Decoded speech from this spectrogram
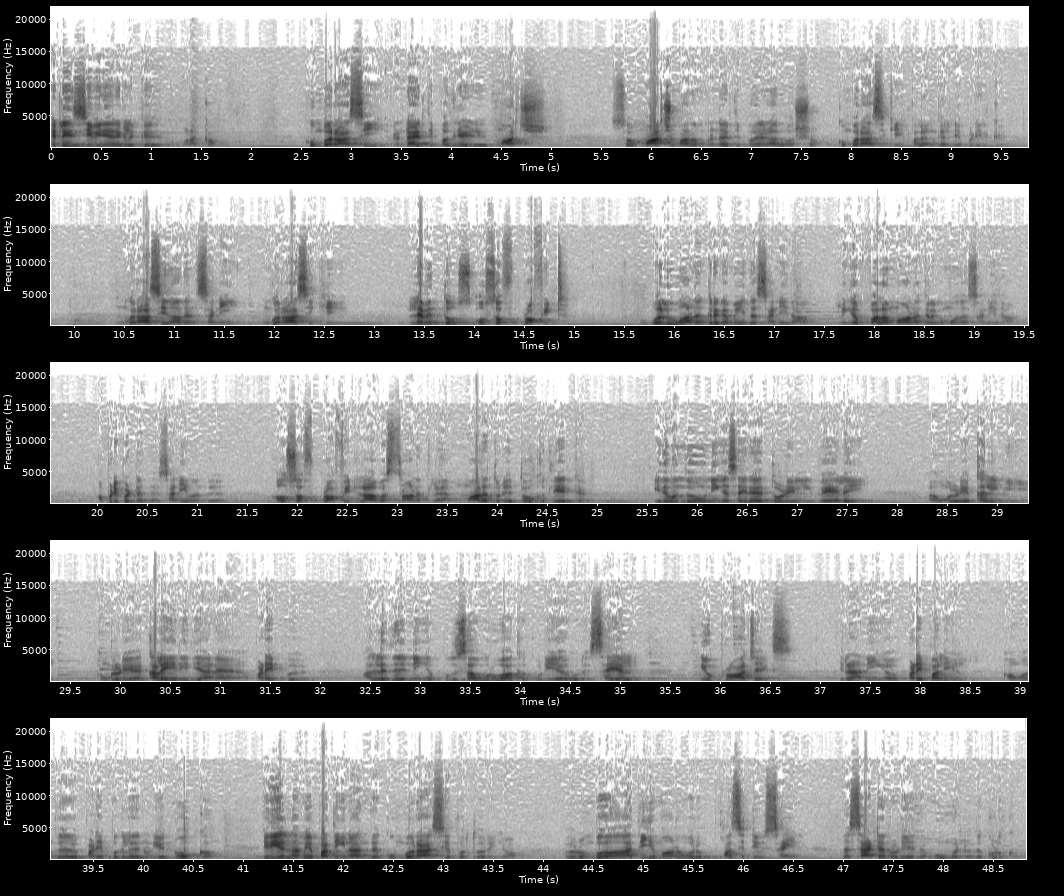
Headlines TV நேர்களுக்கு வணக்கம். கும்ப ராசி ரெண்டாயிரத்தி பதினேழு மார்ச். ஸோ மார்ச் மாதம் ரெண்டாயிரத்தி பதினேழாவது வருஷம். கும்ப ராசிக்கு பலன்கள் எப்படி இருக்கு? உங்கள் ராசிநாதன் சனி உங்கள் ராசிக்கு eleventh house house of profit வலுவான கிரகமே இந்த சனி தான். மிக பலமான கிரகமும் இந்த சனி தான். அப்படிப்பட்ட இந்த சனி வந்து ஹவுஸ் ஆஃப் ப்ராஃபிட் லாபஸ்தானத்தில் மாதத்துடைய துவக்கத்திலே இருக்கார். இது வந்து நீங்கள் செய்கிற தொழில் வேலை உங்களுடைய கல்வி உங்களுடைய கலை ரீதியான படைப்பு அல்லது நீங்கள் புதுசாக உருவாக்கக்கூடிய ஒரு செயல் நியூ ப்ராஜெக்ட்ஸ் இல்லைனா நீங்கள் படைப்பாளிகள் அவங்க வந்து படைப்புகளினுடைய நோக்கம் இது எல்லாமே பார்த்தீங்கன்னா இந்த கும்ப ராசியை பொறுத்த வரைக்கும் ரொம்ப அதிகமான ஒரு பாசிட்டிவ் சைன் இந்த சாட்டனுடைய அந்த மூமெண்ட் வந்து கொடுக்கும்.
